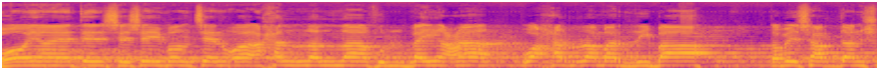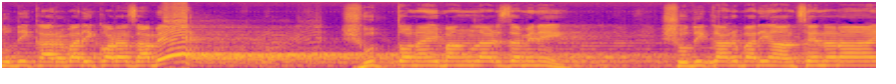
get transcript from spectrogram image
ও আয়াতের শেষেই বলছেন ও আহাল্লাহুল ওয়া রিবা। তবে সাবধান, সুদি কারবারি করা যাবে? সুদ তো নাই বাংলার জামিনে। সুদি কারবারি আছে না নাই?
